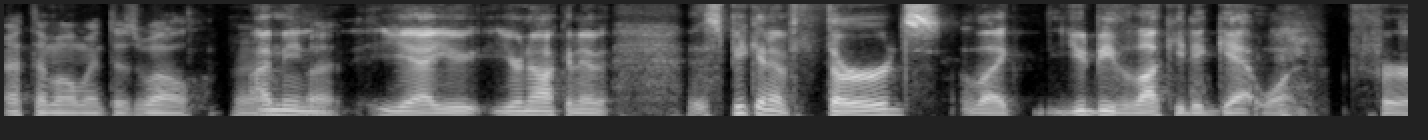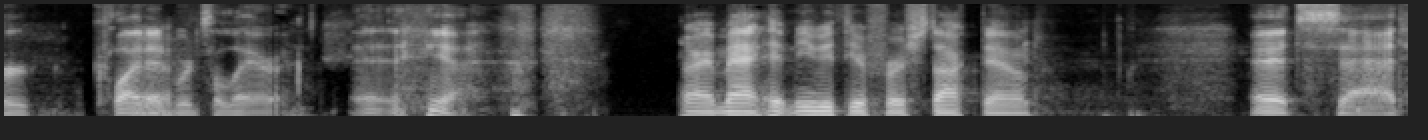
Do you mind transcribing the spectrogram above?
at the moment as well. I um, mean, but... yeah, you you're not going to. Speaking of thirds, like you'd be lucky to get one for Clyde yeah. Edwards Helaire. Uh, yeah. All right, Matt, hit me with your first stock down. It's sad.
